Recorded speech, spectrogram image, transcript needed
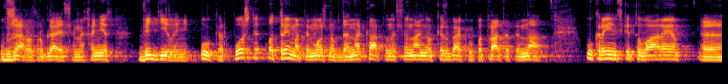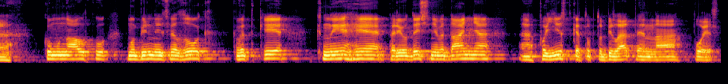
вже розробляється механізм відділені Укрпошти. Отримати можна буде на карту національного кешбеку, потратити на українські товари, е, комуналку, мобільний зв'язок, квитки, книги, періодичні видання, е, поїздки, тобто білети на поїзд.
